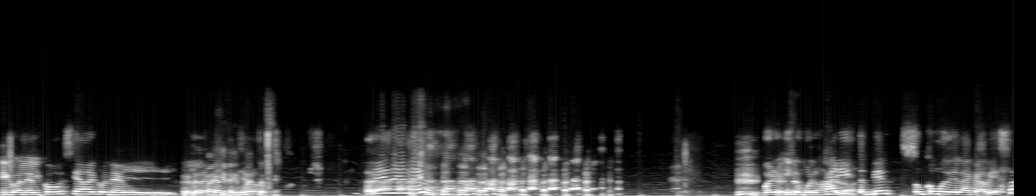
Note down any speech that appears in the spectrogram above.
y con el, ¿cómo se llama? Con el. Con la, página ahí carta puesta que- así. Sí, sí, sí. Bueno, y como los tiro, Aries ¿no? también son como de la cabeza,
